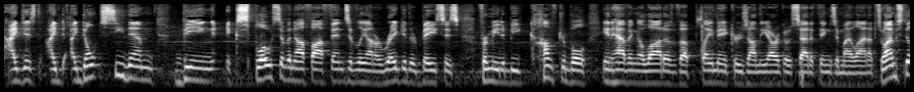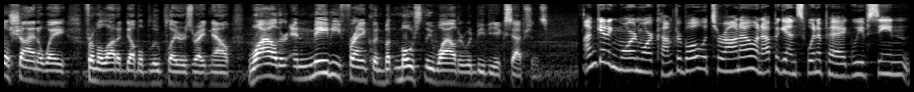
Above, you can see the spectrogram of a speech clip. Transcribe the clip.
I just I, I don't see them being explosive enough offensively on a regular basis for me to be comfortable in having a lot of uh, playmakers on the Argos side of things in my lineup. So I'm still shying away from a lot of double blue players right now. Wilder and maybe Franklin, but mostly Wilder would be the exceptions. I'm getting more and more comfortable with Toronto and up against Winnipeg. We've seen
